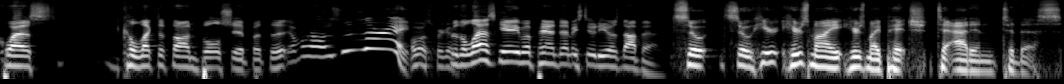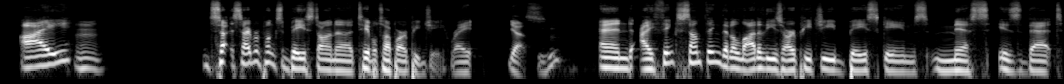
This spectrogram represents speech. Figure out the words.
quest collectathon bullshit, but the overall is, is all right. oh, it's pretty good. For the last game of Pandemic Studios, not bad. so so here here's my here's my pitch to add in to this. I Mhm. Cy- Cyberpunk's based on a tabletop RPG, right? Yes. Mhm. And I think something that a lot of these RPG based games miss is that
